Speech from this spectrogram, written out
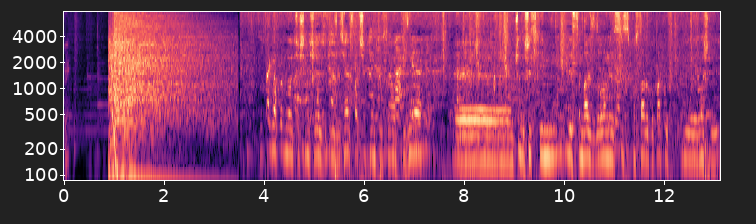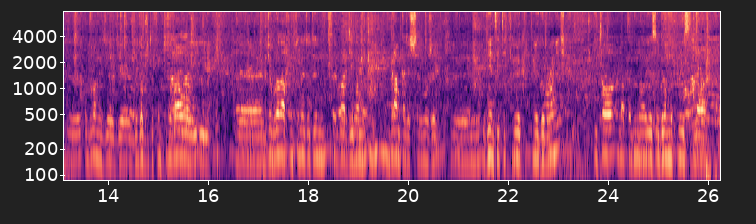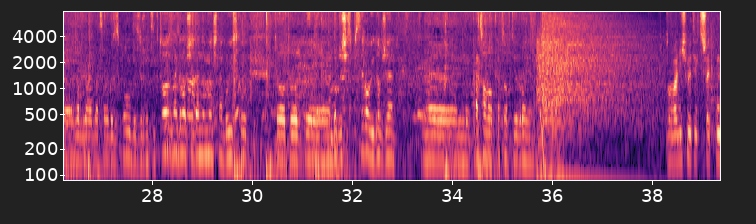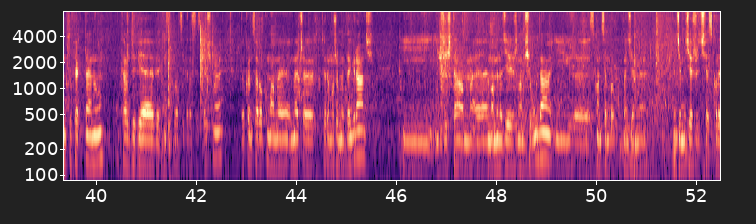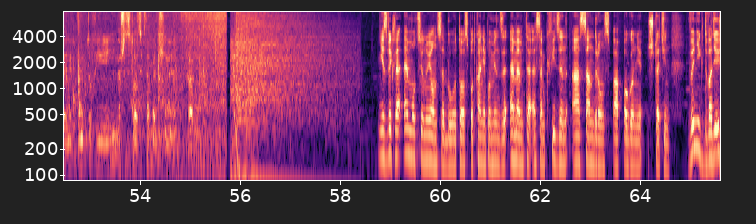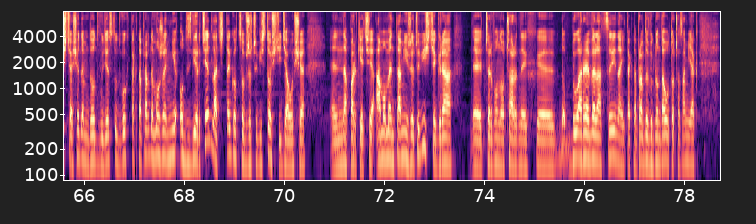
No tak, na pewno cieszymy się ze zwycięstwa, trzy punkty są w Kwizynie. Eee, przede wszystkim jestem bardzo zadowolony z, z postawy chłopaków e, z naszej e, obrony, gdzie, gdzie, gdzie dobrze to funkcjonowało i, i e, gdzie obrona funkcjonuje, to tym bardziej nam bramkarz jeszcze może e, więcej tych piłek, piłek obronić. I to na pewno jest ogromny plus dla, e, dla, dla, całego zespołu, bez różnicy kto znajdował się w danym momencie na boisku, to, to e, dobrze się spisywał i dobrze e, pracował, pracował w tej obronie. Próbowaliśmy tych trzech punktów jak tlenu. Każdy wie w jakiej sytuacji teraz jesteśmy. Do końca roku mamy mecze, które możemy wygrać i, i gdzieś tam e, mamy nadzieję, że nam się uda i że z końcem roku będziemy, będziemy cieszyć się z kolejnych punktów i nasza sytuacja w tabeli się poprawi. Niezwykle emocjonujące było to spotkanie pomiędzy MMTS-em Kwidzyn a Sandrą Spa Pogoń Szczecin. Wynik 27 do 22 tak naprawdę może nie odzwierciedlać tego, co w rzeczywistości działo się na parkiecie, a momentami rzeczywiście gra e, czerwono-czarnych e, no, była rewelacyjna i tak naprawdę wyglądało to czasami jak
